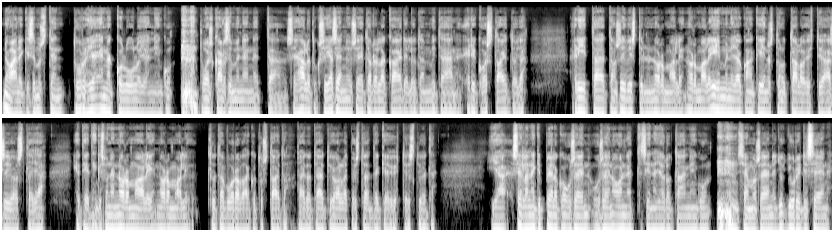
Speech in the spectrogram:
No ainakin semmoisten turhia ennakkoluulojen niin kuin poiskarsiminen, että se hallituksen jäsenyys ei todellakaan edellytä mitään erikoistaitoja. Riittää, että on sivistynyt normaali, normaali ihminen, joka on kiinnostunut taloyhtiöasioista ja, ja tietenkin semmoinen normaali, normaali tuota, vuorovaikutustaito taito täytyy olla, pystytään tekemään yhteistyötä – ja sellainenkin pelko usein, usein on, että siinä joudutaan niin kuin semmoiseen juridiseen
